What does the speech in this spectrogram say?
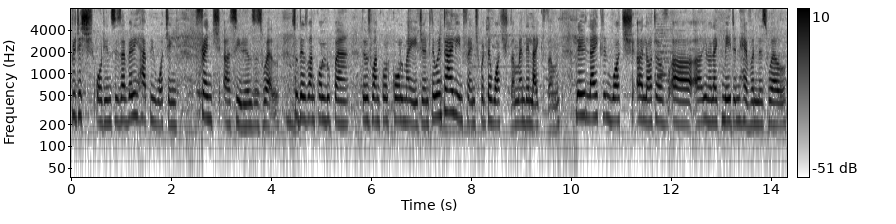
British audiences are very happy watching French uh, serials as well. Mm. So there's one called Lupin. There was one called Call My Agent. They were entirely in French, but they watched them and they liked them. They liked and watch a lot of, uh, uh, you know, like Made in Heaven as well.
